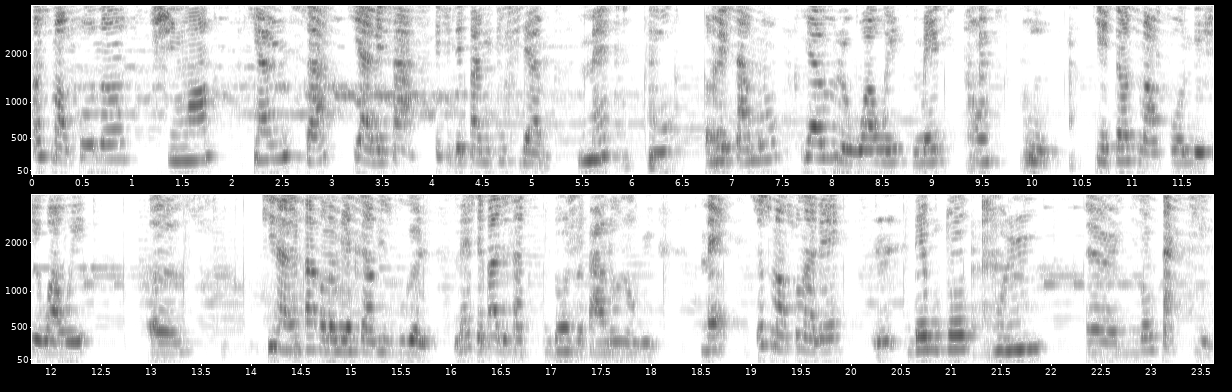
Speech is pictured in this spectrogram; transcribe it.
un smartphone chinois qui a eu ça, qui avait ça, et c'était pas du tout fiable. Mais pour récemment, il y a eu le Huawei Mate 30 Pro, qui est un smartphone de chez Huawei, euh, qui n'avait pas quand même les services Google. Mais c'est pas de ça dont je vais parler aujourd'hui. Mais ce smartphone avait des boutons volume, euh, disons tactiles.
